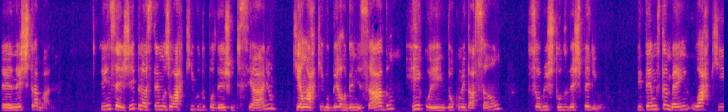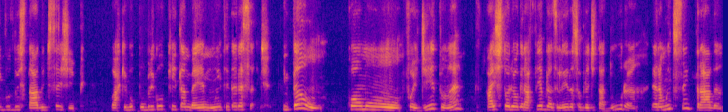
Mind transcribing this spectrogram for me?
é, neste trabalho. Em Sergipe, nós temos o Arquivo do Poder Judiciário, que é um arquivo bem organizado, rico em documentação sobre o estudo deste período. E temos também o Arquivo do Estado de Sergipe, o arquivo público, que também é muito interessante. Então, como foi dito, né, a historiografia brasileira sobre a ditadura era muito centrada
